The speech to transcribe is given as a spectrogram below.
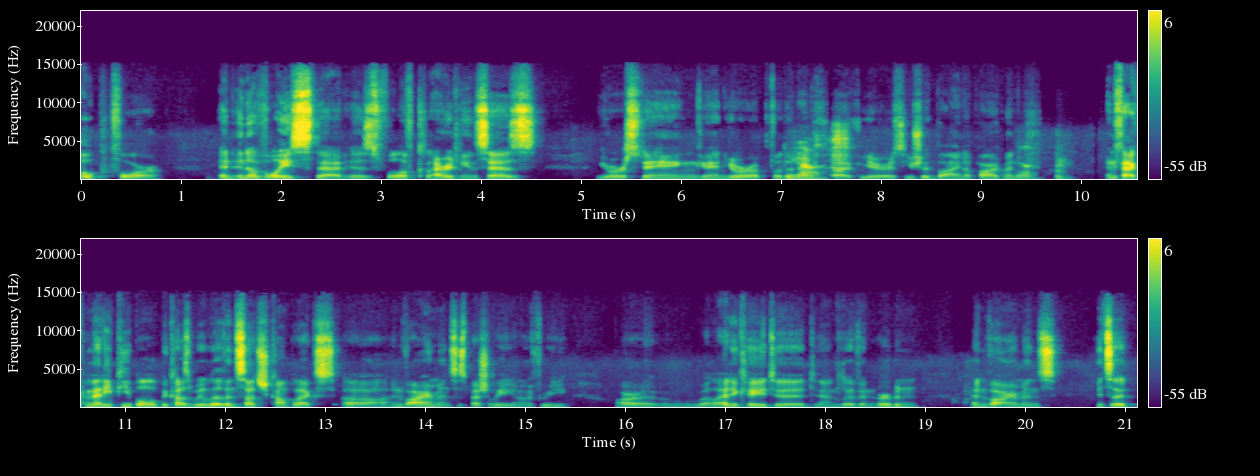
hope for an inner voice that is full of clarity and says, You're staying in Europe for the yeah. next five years, you should buy an apartment. Yeah. In fact, many people, because we live in such complex uh, environments, especially you know if we are well educated and live in urban environments, it's an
